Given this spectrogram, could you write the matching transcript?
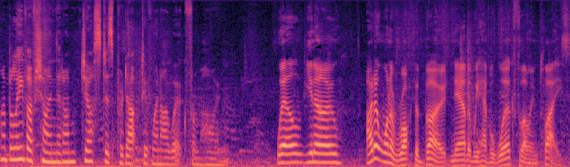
I believe I've shown that I'm just as productive when I work from home. Well, you know, I don't want to rock the boat now that we have a workflow in place,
